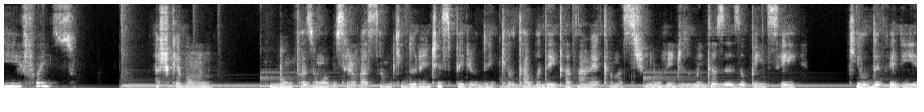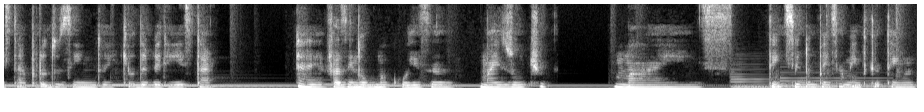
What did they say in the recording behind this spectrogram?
E foi isso. Acho que é bom, bom fazer uma observação que durante esse período em que eu tava deitada na minha cama assistindo vídeos, muitas vezes eu pensei que eu deveria estar produzindo e que eu deveria estar é, fazendo alguma coisa mais útil, mas tem sido um pensamento que eu tenho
